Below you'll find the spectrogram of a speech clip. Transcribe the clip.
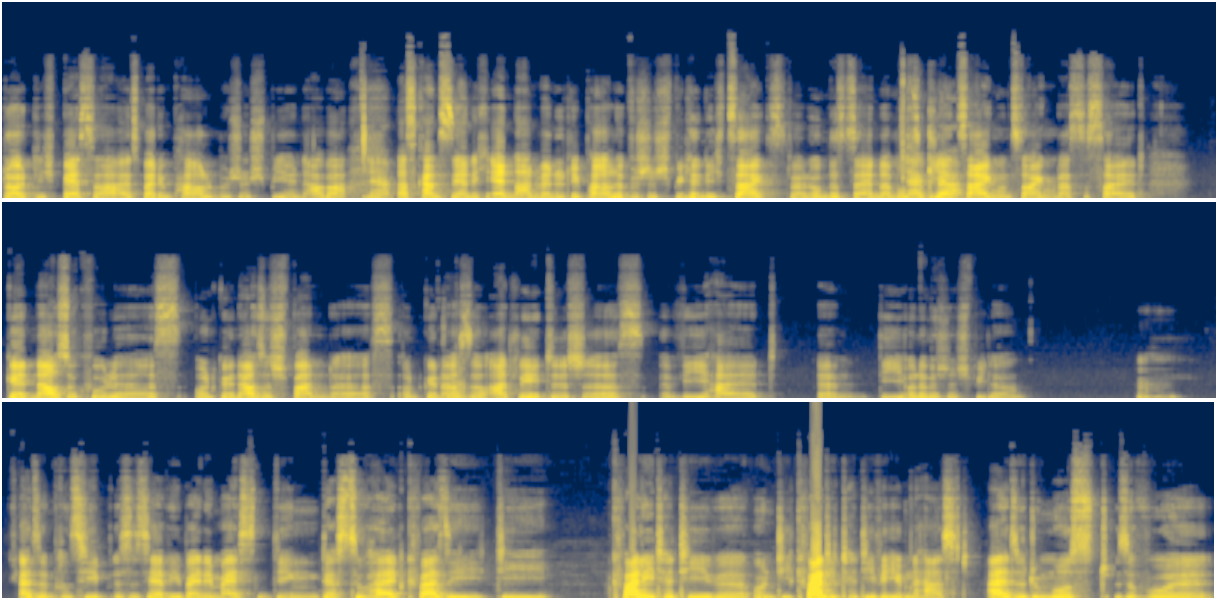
deutlich besser als bei den Paralympischen Spielen. Aber ja. das kannst du ja nicht ändern, wenn du die Paralympischen Spiele nicht zeigst. Weil um das zu ändern, musst ja, du die ja zeigen und zeigen, dass es halt genauso cool ist und genauso spannend ist und genauso ja. athletisch ist wie halt ähm, die Olympischen Spiele. Mhm. Also im Prinzip ist es ja wie bei den meisten Dingen, dass du halt quasi die qualitative und die quantitative Ebene hast. Also du musst sowohl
